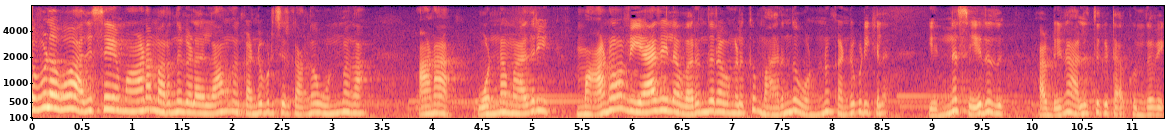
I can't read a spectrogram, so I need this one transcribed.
எவ்வளவோ அதிசயமான மருந்துகளை எல்லாம் அவங்க கண்டுபிடிச்சிருக்காங்க உண்மைதான். ஆனால் உன்ன மாதிரி மனோவியாதியில் வருந்துறவங்களுக்கு மருந்து ஒன்றும் கண்டுபிடிக்கல. என்ன செய்தது? அப்படின்னு அழுத்துக்கிட்டா குந்தவை.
